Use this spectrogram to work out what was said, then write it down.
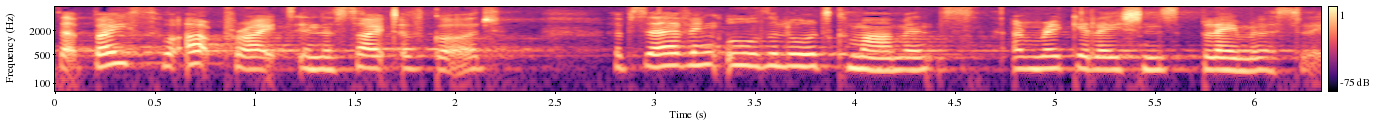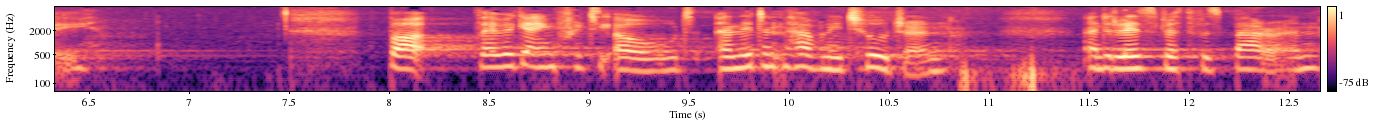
that both were upright in the sight of God, observing all the Lord's commandments and regulations blamelessly. But they were getting pretty old and they didn't have any children, and Elizabeth was barren.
